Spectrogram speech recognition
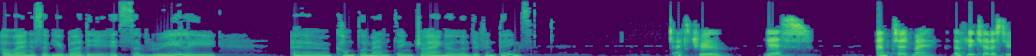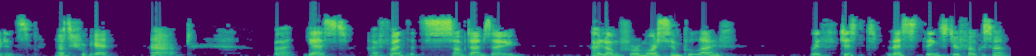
awareness of your body. It's a really uh, complementing triangle of different things. That's true. Yes. And tell my lovely cello students, not to forget. Uh, but yes, I find that sometimes I I long for a more simple life with just less things to focus on.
